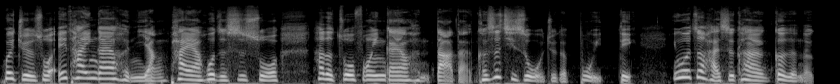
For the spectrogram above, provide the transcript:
会觉得说，诶，他应该要很洋派啊，或者是说他的作风应该要很大胆。可是其实我觉得不一定，因为这还是看个人的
